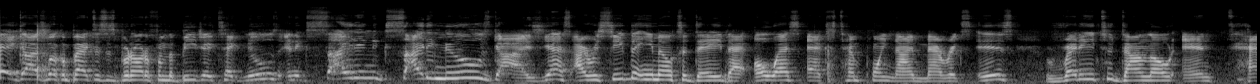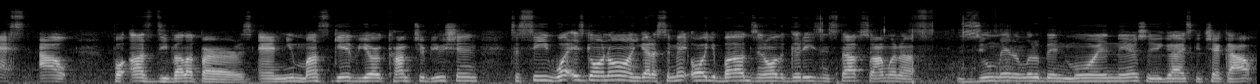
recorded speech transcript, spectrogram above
Hey guys, welcome back. This is Bernardo from the BJ Tech News. And exciting, exciting news, guys. Yes, I received the email today that OS X 10.9 Mavericks is ready to download and test out for us developers. And you must give your contribution to see what is going on. You got to submit all your bugs and all the goodies and stuff. So I'm going to zoom in a little bit more in there so you guys can check out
